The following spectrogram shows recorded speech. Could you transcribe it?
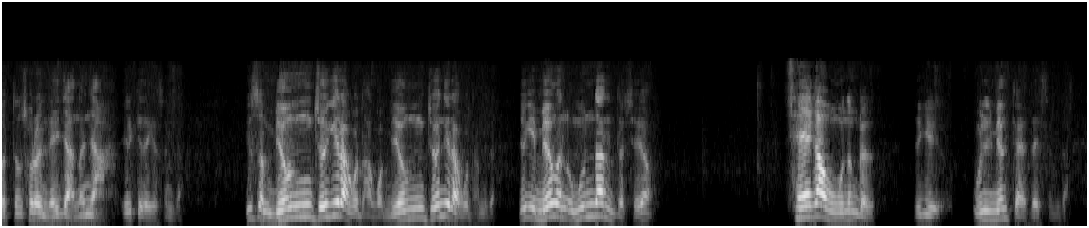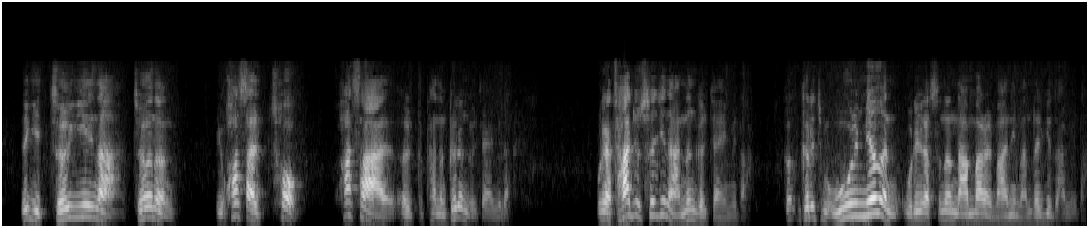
어떤 소리를 내지 않느냐 이렇게 되겠습니다. 그래서 명적이라고도 하고 명전이라고도 합니다. 여기 명은 운다는 뜻이에요. 새가 우는 걸 여기 울명자가 됐습니다. 여기 적이나 저는 이 화살촉, 화살을 뜻하는 그런 글자입니다. 우리가 자주 쓰지는 않는 글자입니다. 그, 그렇지만 울명은 우리가 쓰는 낱말을 많이 만들기도 합니다.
